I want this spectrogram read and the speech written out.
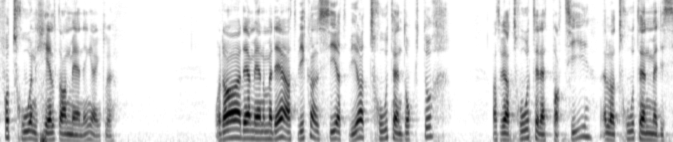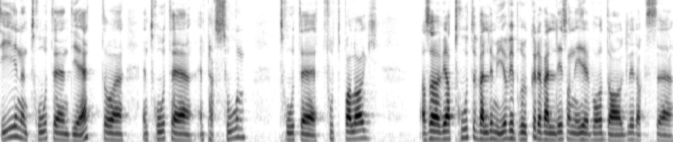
får tro en helt annen mening, egentlig. Og da, det jeg mener med det, er at Vi kan si at vi har tro til en doktor at vi har tro til et parti, eller tro til en medisin, en tro til en diett en tro til en person, tro til et fotballag. Altså, Vi har tro til veldig mye, og vi bruker det veldig sånn i våre dagligdagse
